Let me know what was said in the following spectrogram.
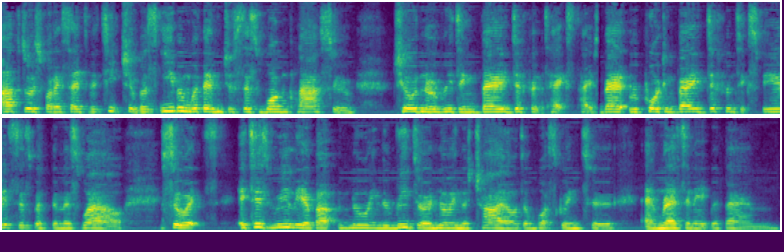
afterwards, what I said to the teacher was even within just this one classroom, children are reading very different text types, very, reporting very different experiences with them as well. So it's it is really about knowing the reader, knowing the child, and what's going to um, resonate with them.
